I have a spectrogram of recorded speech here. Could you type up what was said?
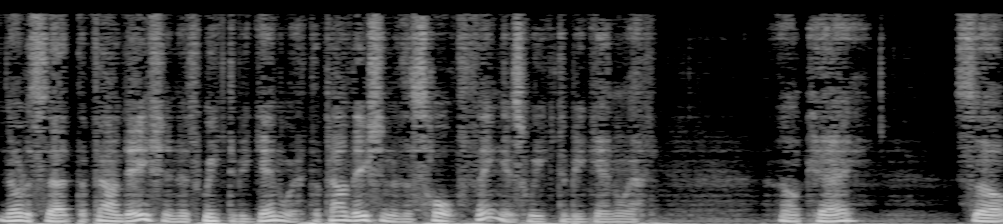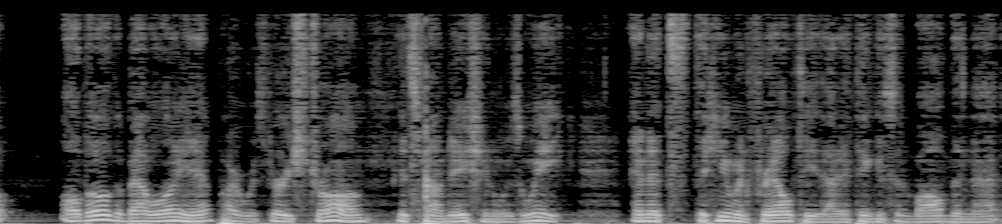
notice that the foundation is weak to begin with. The foundation of this whole thing is weak to begin with. Okay, so although the Babylonian Empire was very strong, its foundation was weak, and it's the human frailty that I think is involved in that.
